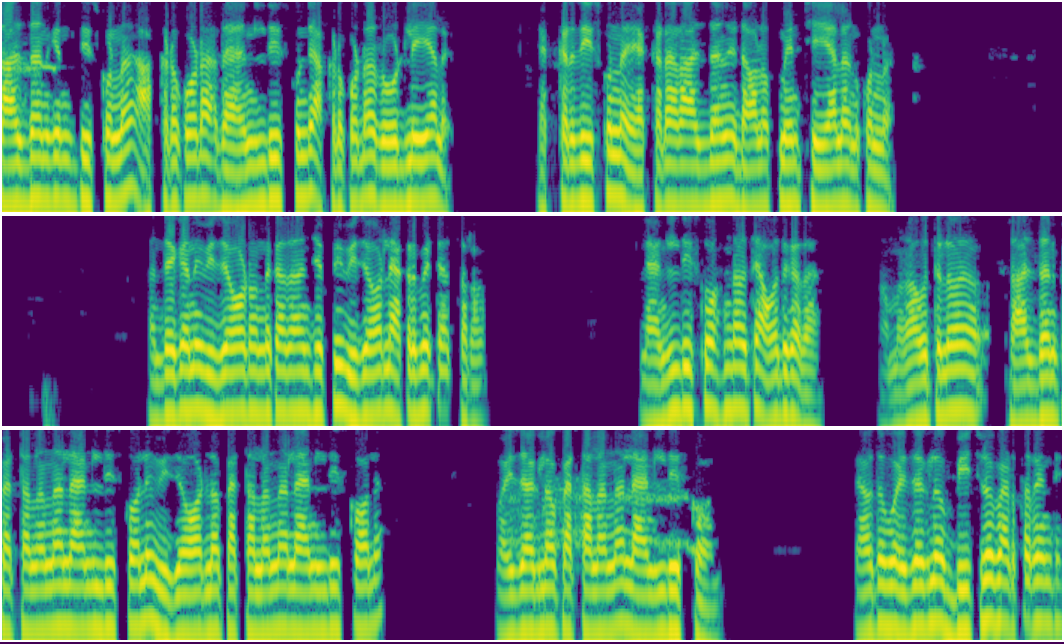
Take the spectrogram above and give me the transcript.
రాజధాని కింద తీసుకున్నా అక్కడ కూడా ర్యాన్లు తీసుకుంటే అక్కడ కూడా రోడ్లు వేయాలి. ఎక్కడ తీసుకున్నా ఎక్కడ రాజధాని డెవలప్మెంట్ చేయాలనుకున్నా. అంతేగాని విజయవాడ ఉంది కదా అని చెప్పి విజయవాడలో ఎక్కడ పెట్టేస్తారు? ల్యాండ్లు తీసుకోకుండా అయితే అవ్వదు కదా. అమరావతిలో రాజధాని పెట్టాలన్నా ల్యాండ్లు తీసుకోవాలి విజయవాడలో పెట్టాలన్నా ల్యాండ్లు తీసుకోవాలి వైజాగ్లో పెట్టాలన్నా ల్యాండ్లు తీసుకోవాలి. లేకపోతే వైజాగ్లో బీచ్లో పెడతారండి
